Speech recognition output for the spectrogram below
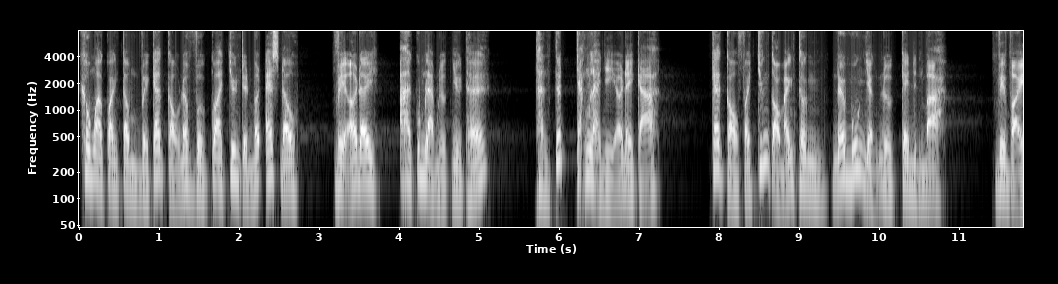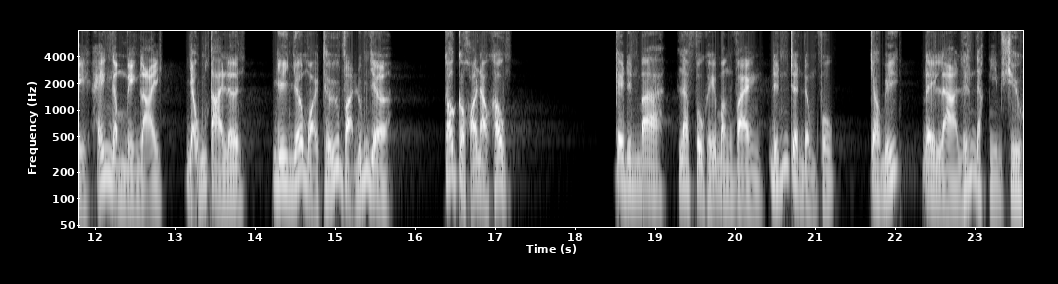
Không ai quan tâm về các cậu đã vượt qua chương trình Bus S đâu, vì ở đây ai cũng làm được như thế. Thành tích chẳng là gì ở đây cả. Các cậu phải chứng tỏ bản thân nếu muốn nhận được cây đinh ba. Vì vậy, hãy ngậm miệng lại, giọng tài lên, ghi nhớ mọi thứ và đúng giờ. Có câu hỏi nào không? Cây đinh ba là phù hiệu bằng vàng đính trên đồng phục, cho biết đây là lính đặc nhiệm siêu.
